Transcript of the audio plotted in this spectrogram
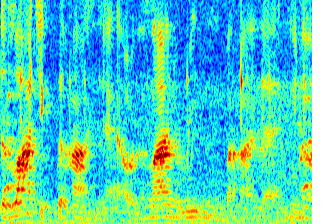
the logic behind that or the line of reasoning behind that you know.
